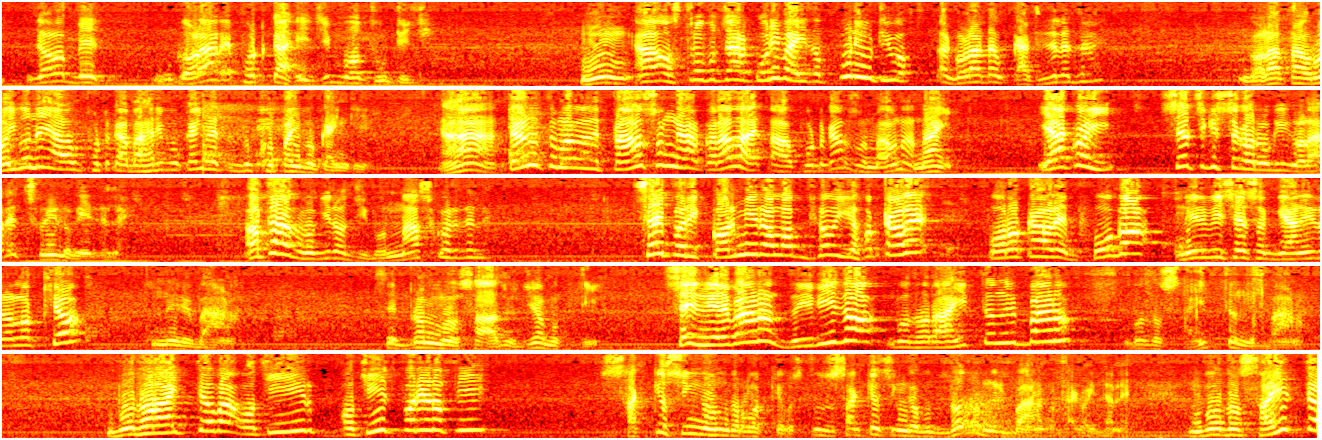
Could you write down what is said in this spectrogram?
ଗଳାରେ ଫୋଟକା ହେଇଛି ମତ ଉଠିଛି ଆଉ ଅସ୍ତ୍ରୋପଚାର କରିବା ହିଁ ତ ପୁଣି ଉଠିବ ତା ଗଳାଟାକୁ କାଟିଦେଲେ ଯାଏ ଗଳା ତ ରହିବ ନାହିଁ ଆଉ ଫୋଟକା ବାହାରିବ କାହିଁକି ଦୁଃଖ ପାଇବ କାହିଁକି ହଁ ତେଣୁ ତୁମର ଯଦି ପ୍ରାଣ ସଂହାର କରାଯାଏ ତା ଫୋଟକାର ସମ୍ଭାବନା ନାହିଁ ଏହା କହି ସେ ଚିକିତ୍ସକ ରୋଗୀ ଗଳାରେ ଛୁରୀ ଲଗେଇ ଦେଲେ ଅର୍ଥାତ୍ ରୋଗୀର ଜୀବନ ନାଶ କରିଦେଲେ ସେହିପରି କର୍ମୀର ଲକ୍ଷ୍ୟ ଇହକାଳେ ପରକାଳେ ଭୋଗ ନିର୍ବିଶେଷ ଜ୍ଞାନୀର ଲକ୍ଷ୍ୟ ନିର୍ବାଣ ସେ ବ୍ରହ୍ମ ସାହାଯ୍ୟ ମୁକ୍ତି ସେ ନିର୍ବାଣ ଦ୍ୱିବିଧ ବୋଧରାହିତ୍ୟ ନିର୍ବାଣ ବୋଧ ସାହିତ୍ୟ ନିର୍ବାଣ ବୋଧରାହିତ୍ୟ ବା ଅଚିତ ପରିଣତି ଶାକ୍ୟ ସିଂହଙ୍କର ଲକ୍ଷ୍ୟବସ୍ତୁ ଶାକ୍ୟ ସିଂହ ବୁଦ୍ଧ ନିର୍ବାଣ କଥା କହିଥିଲେ ବୋଧ ସାହିତ୍ୟ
